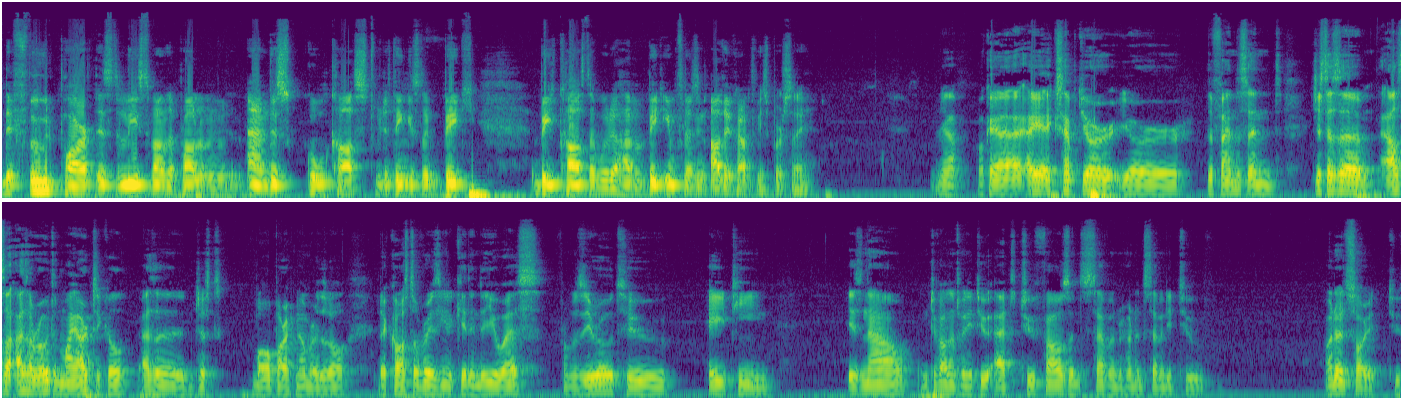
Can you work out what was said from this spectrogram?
the food part is the least amount of the problem and the school cost which i think is the big big cost that would have a big influence in other countries per se Yeah. Okay. I, I accept your your defense, and just as a as I, as I wrote in my article, as a just ballpark number as well, the cost of raising a kid in the U.S. from zero to eighteen is now in 2022 at 2,772. Oh no, sorry, two.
